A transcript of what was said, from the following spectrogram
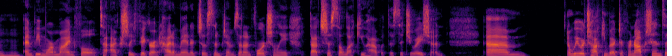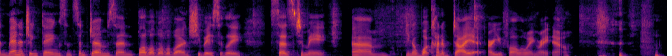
Mm-hmm. and be more mindful to actually figure out how to manage those symptoms. And unfortunately, that's just the luck you have with the situation. Um, and we were talking about different options and managing things and symptoms and blah, blah, blah, blah, blah. And she basically says to me, um, you know, what kind of diet are you following right now?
